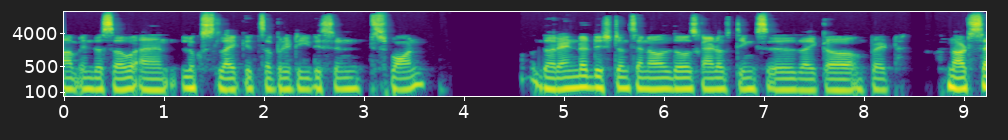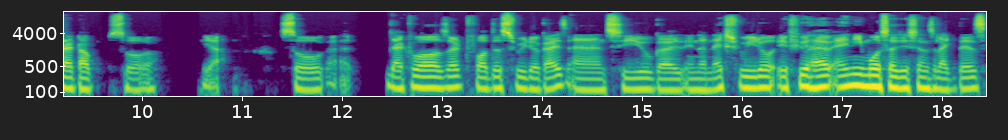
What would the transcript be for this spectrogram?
i'm in the server and looks like it's a pretty decent spawn. The render distance and all those kind of things is like a bit not set up. So yeah. So uh, that was it for this video guys and see you guys in the next video. If you have any more suggestions like this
